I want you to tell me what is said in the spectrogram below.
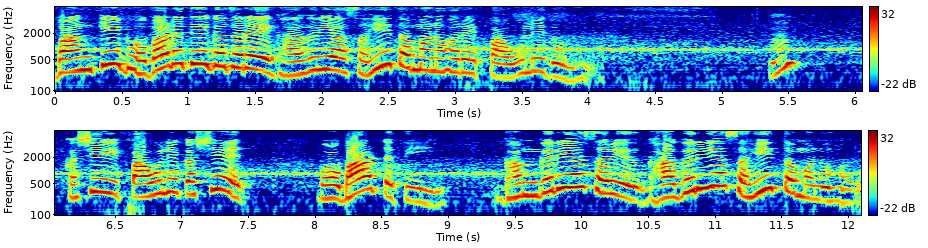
बांकी भोबाडती गजरे घागरिया सहित मनोहरे पाऊले दोन्ही. कशी पाऊले कशी आहेत? भोभाटती घांगरिया सरे घागरिया सहित मनोहरे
